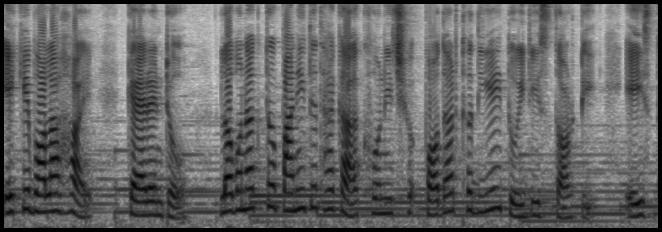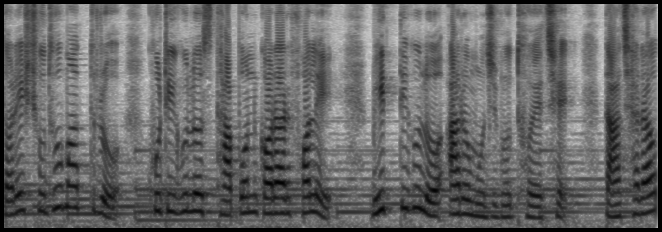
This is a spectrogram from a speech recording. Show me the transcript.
একে বলা হয় ক্যারেন্টো। লবণাক্ত পানিতে থাকা খনিজ পদার্থ দিয়েই তৈরি স্তরটি। এই স্তরে শুধুমাত্র খুঁটিগুলো স্থাপন করার ফলে ভিত্তিগুলো আরও মজবুত হয়েছে। তাছাড়াও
